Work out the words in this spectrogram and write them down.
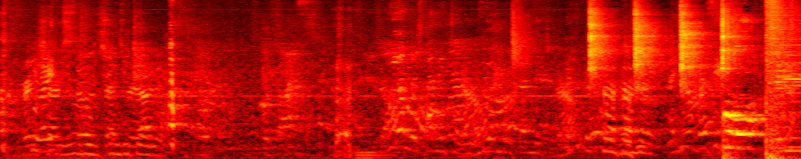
We understand each other. We understand each other. And you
